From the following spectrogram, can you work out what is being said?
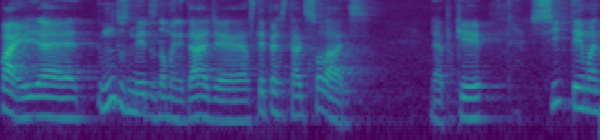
Pai, é, um dos medos da humanidade é as tempestades solares. Né? Porque se tem uma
